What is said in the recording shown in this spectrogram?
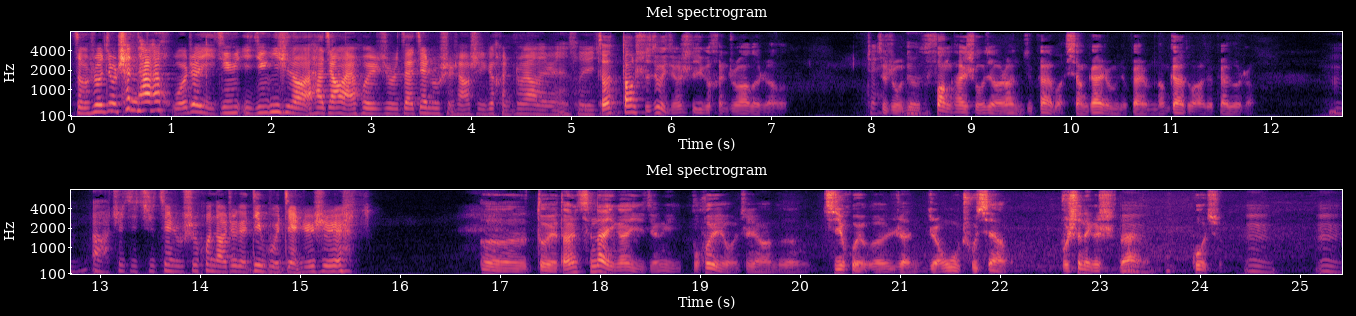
怎么说，就趁他还活着，已经已经意识到了他将来会就是在建筑史上是一个很重要的人，所以就咱当时就已经是一个很重要的人了。对，就是我就嗯放开手脚让你去盖吧，想盖什么就盖什么，能盖多少就盖多少。嗯啊，这这这建筑师混到这个地步，简直是呃，对，但是现在应该已经不会有这样的机会和人人物出现了，不是那个时代了，过去了。嗯嗯。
